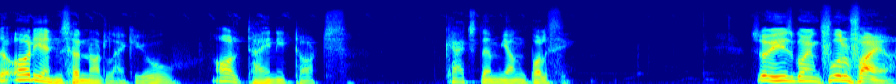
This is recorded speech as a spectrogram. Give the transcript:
The audience are not like you, all tiny tots. Catch them young policy. So he's going full fire.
